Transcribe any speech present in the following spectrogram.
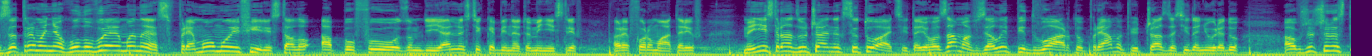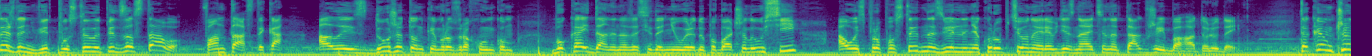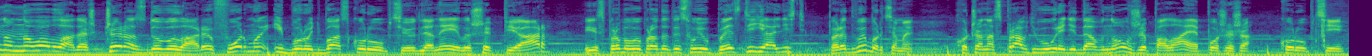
Затримання голови МНС в прямому ефірі стало апофеозом діяльності кабінету міністрів реформаторів. Міністра надзвичайних ситуацій та його зама взяли під варту прямо під час засідань уряду. А вже через тиждень відпустили під заставу. Фантастика! Але із дуже тонким розрахунком, бо кайдани на засіданні уряду побачили усі. А ось про постидне звільнення корупціонерів дізнається не так вже й багато людей. Таким чином, нова влада ще раз довела реформи і боротьба з корупцією для неї лише піар і спроба виправдати свою бездіяльність перед виборцями. Хоча насправді в уряді давно вже палає пожежа корупції.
